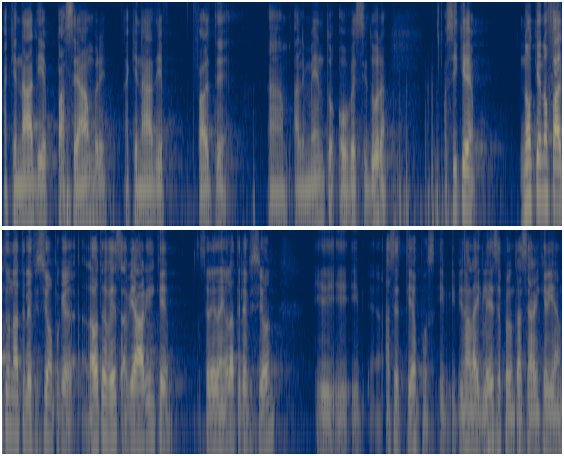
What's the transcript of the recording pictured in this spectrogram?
a que nadie pase hambre, a que nadie falte um, alimento o vestidura. Así que no que no falte una televisión, porque la otra vez había alguien que se le dañó la televisión y, hace tiempos y, vino a la iglesia a preguntar si alguien quería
